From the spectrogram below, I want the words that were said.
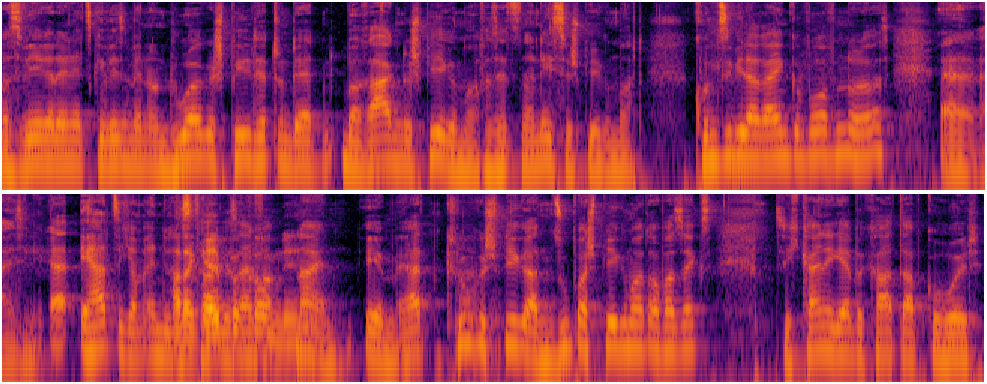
Was wäre denn jetzt gewesen, wenn Ondua gespielt hätte und der hat ein überragendes Spiel gemacht? Was hätte denn das nächste Spiel gemacht? Kunze wieder reingeworfen oder was? Äh, weiß ich nicht. Er, er hat sich am Ende Hat des er Tages einfach. bekommen? Nee, ne? Nein, eben. Er hat ein kluges Spiel, hat ein super Spiel gemacht auf A6, sich keine gelbe Karte abgeholt.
